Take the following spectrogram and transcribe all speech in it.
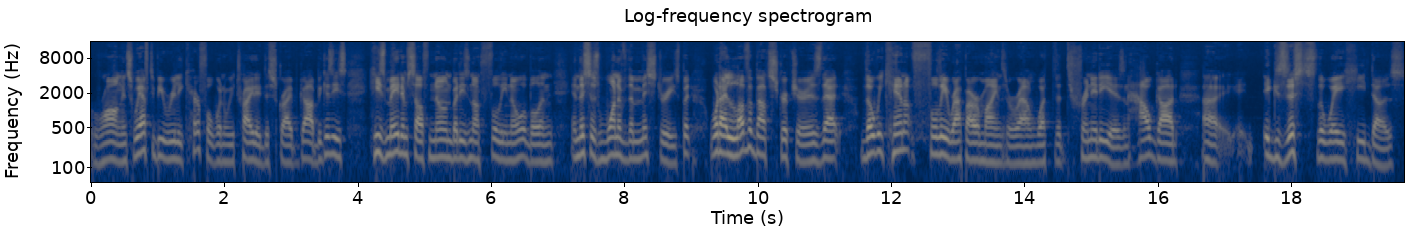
wrong. And so we have to be really careful when we try to describe God because he's he's made himself known but he's not fully knowable and and this is one of the mysteries. But what I love about scripture is that though we cannot fully wrap our minds around what the Trinity is and how God uh, exists the way he does,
